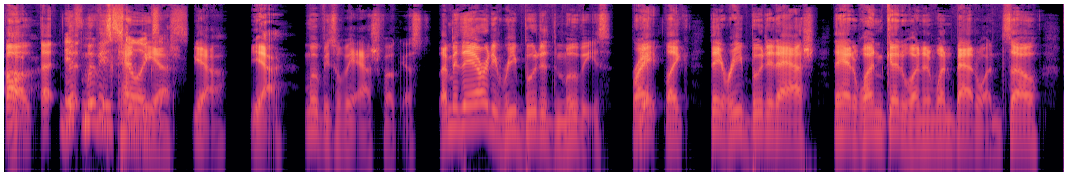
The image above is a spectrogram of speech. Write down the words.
oh Uh, uh, if the movies movies can still be ash yeah Yeah. movies will be Ash focused. I mean, they already rebooted the movies, right? Like they rebooted Ash. They had one good one and one bad one. So,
